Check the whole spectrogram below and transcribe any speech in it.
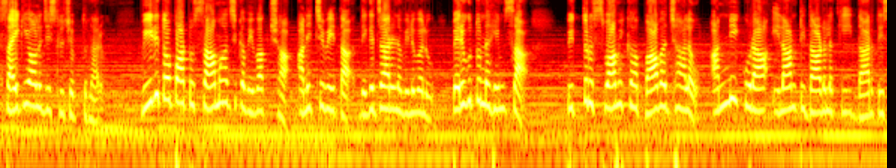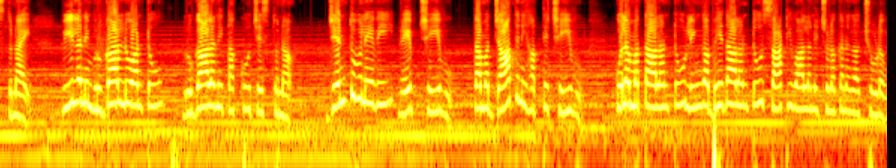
సైకియాలజిస్టులు చెబుతున్నారు. వీటితో పాటు సామాజిక వివక్ష అణిచివేత దిగజారిన విలువలు పెరుగుతున్న హింస పితృస్వామిక భావజాలం అన్నీ కూడా ఇలాంటి దాడులకి దారితీస్తున్నాయి. వీళ్ళని మృగాళ్ళు అంటూ మృగాలని తక్కువ చేస్తున్నాం. జంతువులేవి రేప్ చేయవు. తమ జాతిని హత్య చేయవు. కులమతాలంటూ లింగ భేదాలంటూ సాటి వాళ్ళని చులకనగా చూడవు.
